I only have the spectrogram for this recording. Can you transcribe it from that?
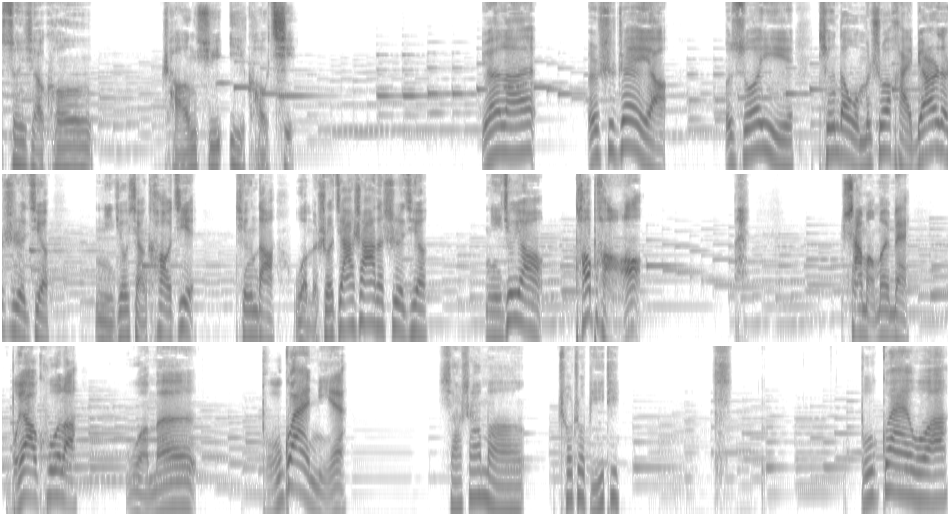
孙小空。长吁一口气。原来是这样，所以听到我们说海边的事情，你就想靠近；听到我们说袈裟的事情，你就要逃跑。哎，沙蟒妹妹，不要哭了，我们不怪你。小沙蟒抽抽鼻涕，不怪我。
